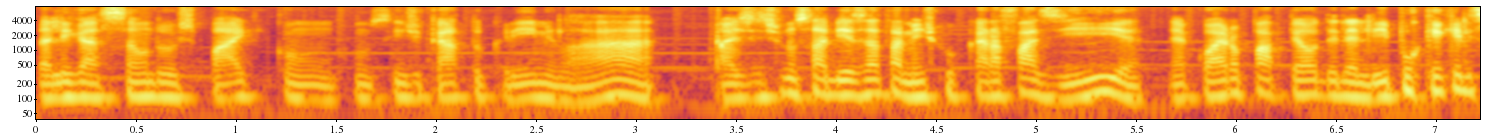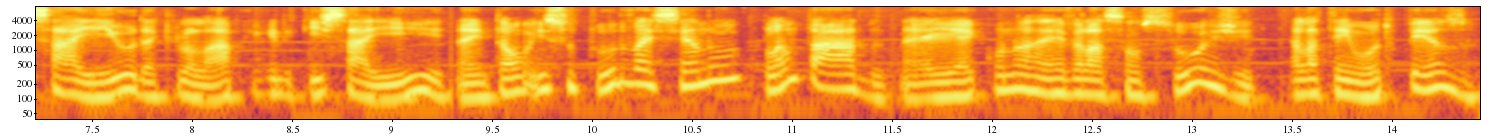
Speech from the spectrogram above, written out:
da ligação do Spike com, com o sindicato do crime lá. A gente não sabia exatamente o que o cara fazia, né? Qual era o papel dele ali, por que, que ele saiu daquilo lá, por que, que ele quis sair, né? Então, isso tudo vai sendo plantado, né? E aí, quando a revelação surge, ela tem outro peso,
